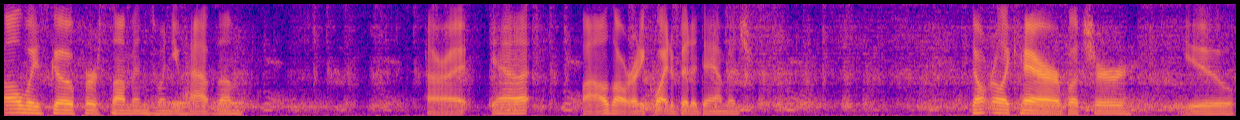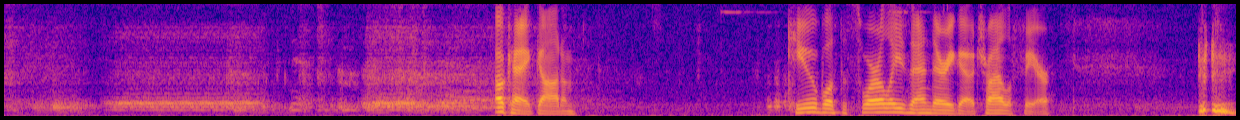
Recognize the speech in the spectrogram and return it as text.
Always go for summons when you have them. Alright. Yeah, that, wow, that was already quite a bit of damage. Don't really care, Butcher. You. Okay, got him. Cube with the swirlies, and there you go, Trial of Fear.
